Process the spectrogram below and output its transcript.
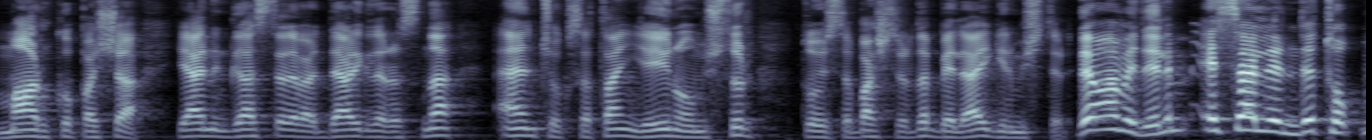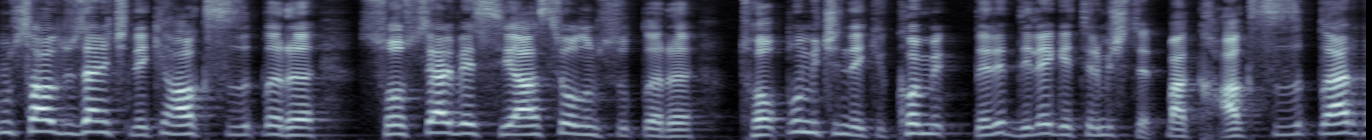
Marco Paşa. Yani gazeteler ve dergiler arasında en çok satan yayın olmuştur. Dolayısıyla başları da belaya girmiştir. Devam edelim. Eserlerinde toplumsal düzen içindeki haksızlıkları, sosyal ve siyasi olumsuzlukları, toplum içindeki komikleri dile getirmiştir. Bak haksızlıklar,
